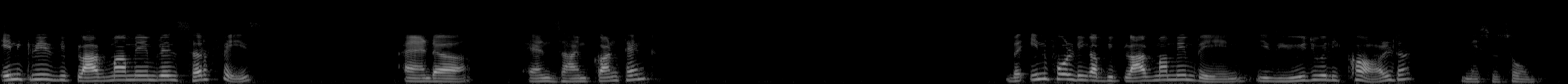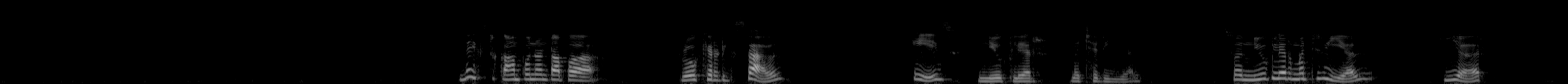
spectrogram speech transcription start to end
increase the plasma membrane surface and uh, enzyme content The infolding of the plasma membrane is usually called mesosome. Next component of a prokaryotic cell is nuclear material. So, nuclear material here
